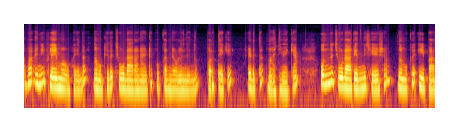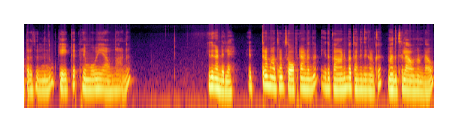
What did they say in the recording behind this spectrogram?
അപ്പോൾ ഇനി ഫ്ലെയിം ഓഫ് ചെയ്ത് നമുക്കിത് ചൂടാറാനായിട്ട് കുക്കറിന്റെ ഉള്ളിൽ നിന്നും പുറത്തേക്ക് എടുത്ത് മാറ്റി വയ്ക്കാം. ഒന്ന് ചൂടാറിയതിന് ശേഷം നമുക്ക് ഈ പാത്രത്തിൽ നിന്നും കേക്ക് റിമൂവ് ചെയ്യാവുന്നതാണ്. ഇത് കണ്ടില്ലേ? എത്രമാത്രം സോഫ്റ്റ് ആണെന്ന് ഇത് കാണുമ്പോൾ തന്നെ നിങ്ങൾക്ക് മനസ്സിലാവുന്നുണ്ടാവും.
